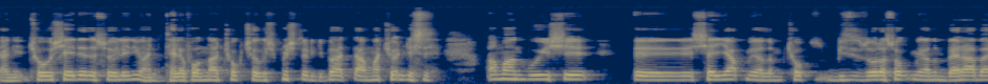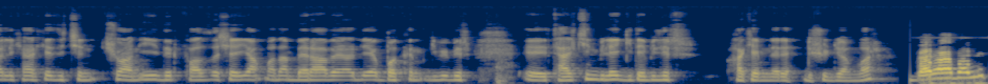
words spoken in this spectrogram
Yani çoğu şeyde de söyleniyor. Hani telefonlar çok çalışmıştır gibi. Hatta maç öncesi aman bu işi e, şey yapmayalım. Çok bizi zora sokmayalım. Beraberlik herkes için şu an iyidir. Fazla şey yapmadan beraberliğe bakın gibi bir e, telkin bile gidebilir hakemlere düşüncem var. Beraberlik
